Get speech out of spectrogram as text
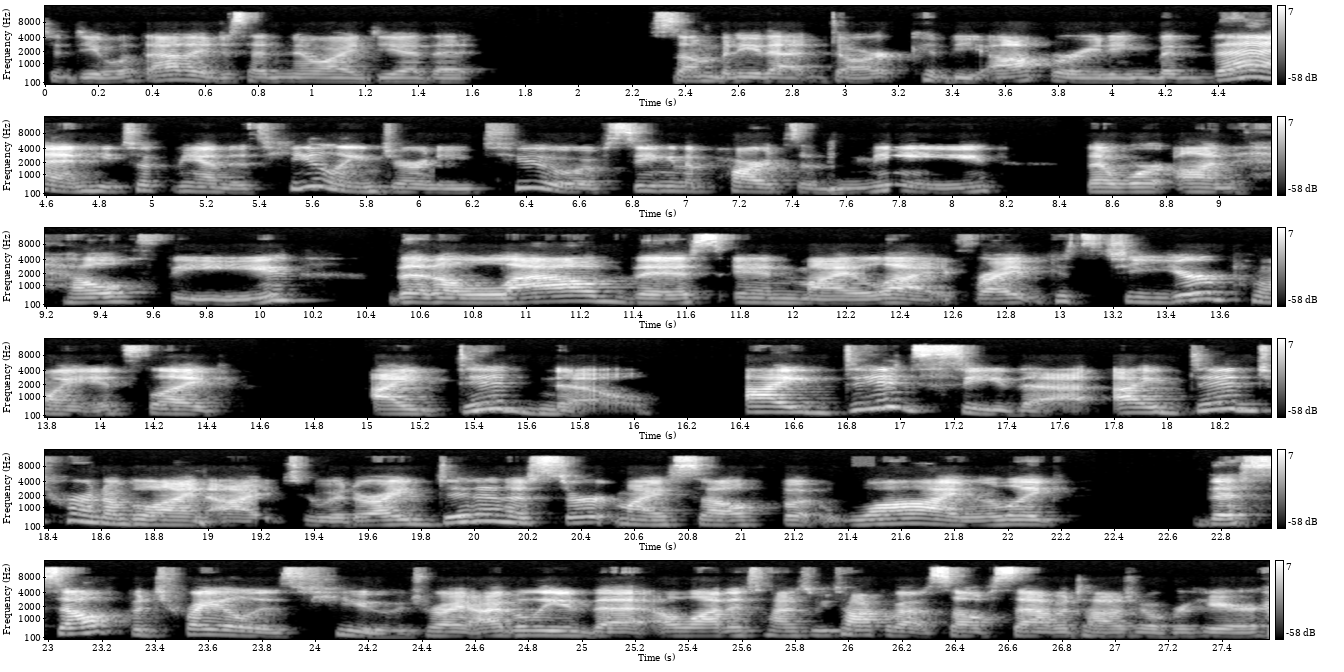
to deal with that. I just had no idea that somebody that dark could be operating. But then he took me on this healing journey too of seeing the parts of me that were unhealthy that allowed this in my life, right? Because to your point, it's like, I did know. I did see that. I did turn a blind eye to it, or I didn't assert myself, but why? Or like, the self betrayal is huge, right? I believe that a lot of times we talk about self sabotage over here.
